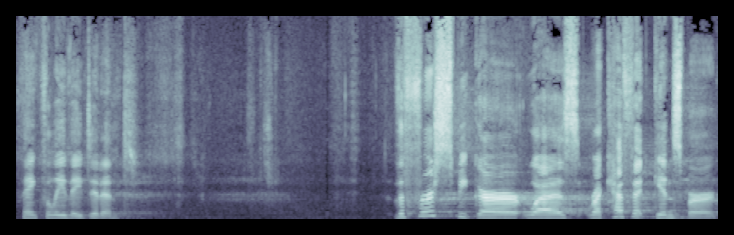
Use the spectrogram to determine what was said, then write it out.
Thankfully, they didn't. The first speaker was Rakefet Ginsberg.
